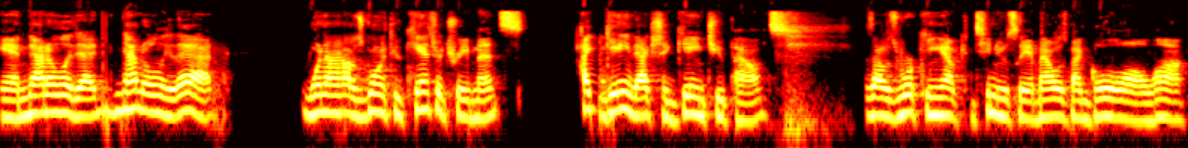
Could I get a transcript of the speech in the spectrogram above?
And not only that, not only that, when I was going through cancer treatments, I gained actually gained two pounds because I was working out continuously, and that was my goal all along.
